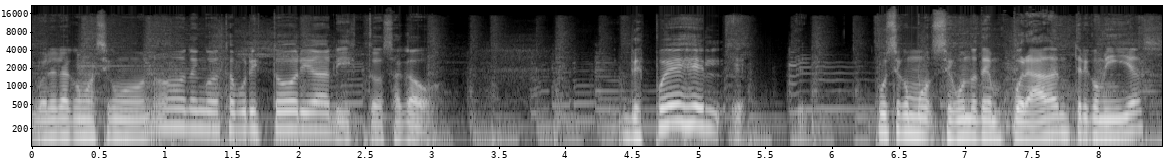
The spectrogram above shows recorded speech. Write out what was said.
Igual era como así como, no, tengo esta pura historia, listo, se acabó. Después el, puse como segunda temporada, entre comillas.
